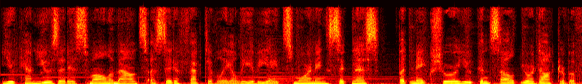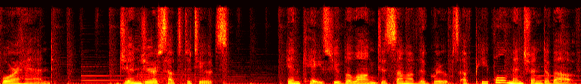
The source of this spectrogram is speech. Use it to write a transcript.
you can use it as small amounts as it effectively alleviates morning sickness, but make sure you consult your doctor beforehand. Ginger substitutes. In case you belong to some of the groups of people mentioned above,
